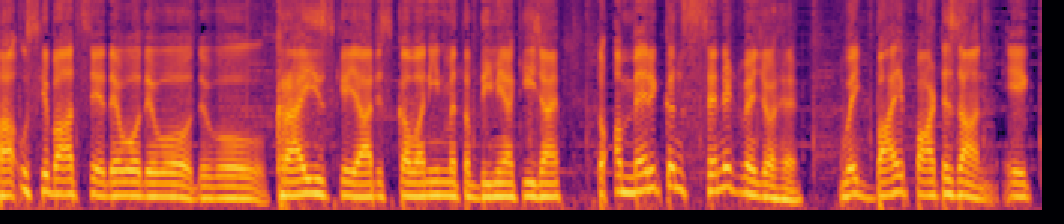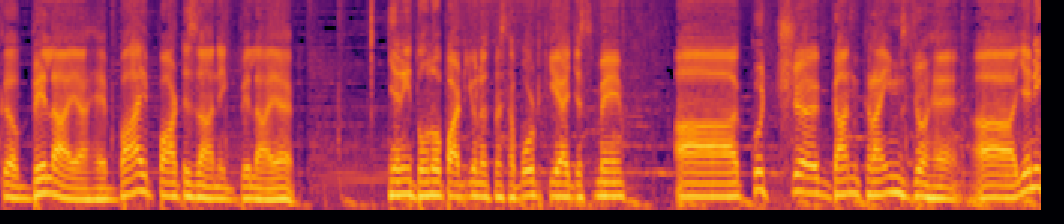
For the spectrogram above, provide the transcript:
आ, उसके बाद से देवो देवो देवो क्राइज के यार इस कवानीन में तब्दीलियाँ की जाएँ। तो अमेरिकन सेनेट में जो है वो एक बाय पार्टिजान एक बिल आया है बाय पार्टिजान एक बिल आया है। यानी दोनों पार्टियों ने उसमें सपोर्ट किया जिसमें आ, कुछ गन क्राइम्स जो हैं यानी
